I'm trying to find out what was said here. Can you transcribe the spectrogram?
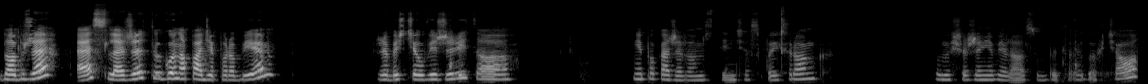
Dobrze, S leży, tylko na padzie porobiłem. Żebyście uwierzyli, to nie pokażę wam zdjęcia swoich rąk, bo myślę, że niewiele osób by tego chciało.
